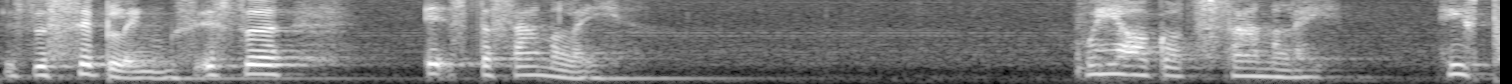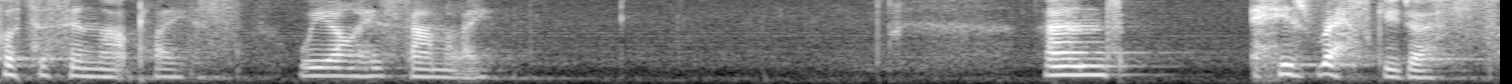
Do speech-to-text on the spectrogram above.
is the siblings, is the, it's the family. We are God's family. He's put us in that place. We are His family. And He's rescued us.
